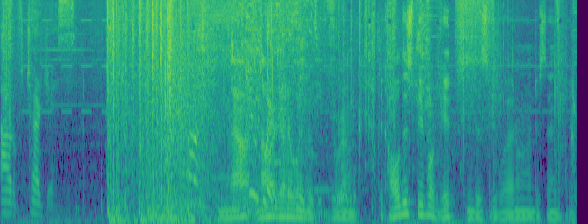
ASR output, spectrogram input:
Out of charges. Now now I gotta win the, the round. Like how these people get in this level, I don't understand. Like,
